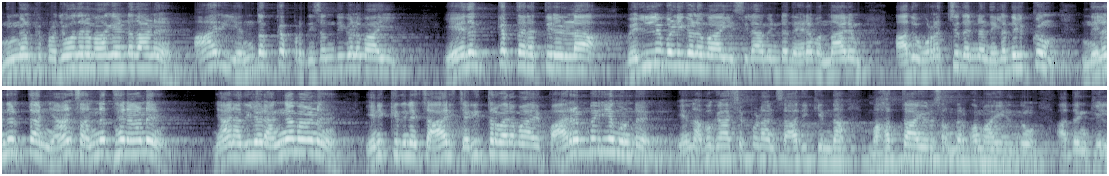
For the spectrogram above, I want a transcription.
നിങ്ങൾക്ക് പ്രചോദനമാകേണ്ടതാണ്. ആര് എന്തൊക്കെ പ്രതിസന്ധികളുമായി ഏതൊക്കെ തരത്തിലുള്ള വെല്ലുവിളികളുമായി ഇസ്ലാമിന്റെ നേരെ വന്നാലും അത് ഉറച്ചു തന്നെ നിലനിൽക്കും. നിലനിർത്താൻ ഞാൻ സന്നദ്ധനാണ്. ഞാൻ അതിലൊരു അംഗമാണ് എനിക്കിതിനെ ചാരി ചരിത്രപരമായ പാരമ്പര്യമുണ്ട് എന്ന് അവകാശപ്പെടാൻ സാധിക്കുന്ന മഹത്തായ ഒരു സന്ദർഭമായിരുന്നു അതെങ്കിൽ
